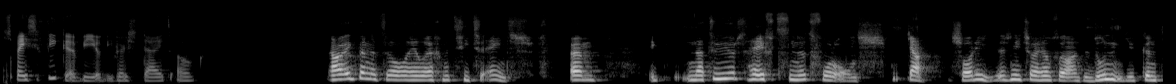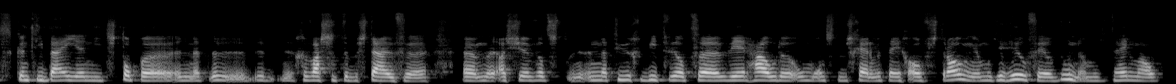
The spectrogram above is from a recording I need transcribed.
specifieke biodiversiteit ook? Nou, ik ben het wel heel erg met Sietse eens. Ik, natuur heeft nut voor ons. Ja, sorry, er is niet zo heel veel aan te doen. Je kunt, kunt die bijen niet stoppen met de, gewassen te bestuiven. Um, als je wilt, een natuurgebied wilt uh, weerhouden om ons te beschermen tegen overstromingen, moet je heel veel doen. Dan moet je het helemaal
